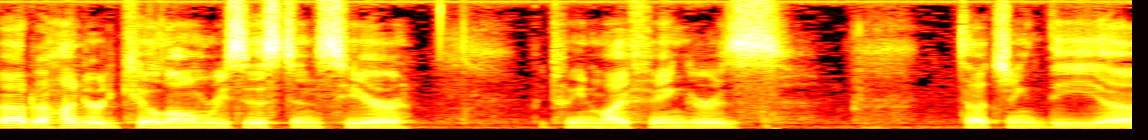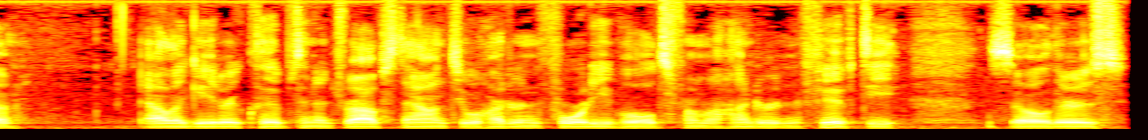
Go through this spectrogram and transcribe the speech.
about 100 kilo ohm resistance here between my fingers, touching the uh, alligator clips, and it drops down to 140 volts from 150. So there's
